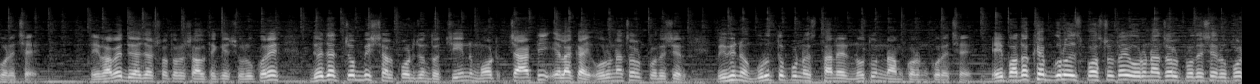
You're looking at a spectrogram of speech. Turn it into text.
করেছে। এভাবে দুই হাজার সতেরো সাল থেকে শুরু করে দুই হাজার চব্বিশ সাল পর্যন্ত চীন মোট চারটি এলাকায় অরুণাচল প্রদেশের বিভিন্ন গুরুত্বপূর্ণ স্থানের নতুন নামকরণ করেছে। এই পদক্ষেপগুলো স্পষ্টতই অরুণাচল প্রদেশের উপর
